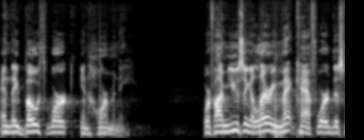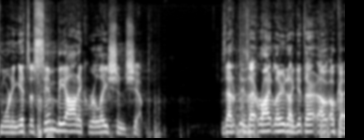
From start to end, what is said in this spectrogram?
and they both work in harmony. Or if I'm using a Larry Metcalf word this morning, it's a symbiotic relationship. Is that, is that right, Larry? Did I get that? Oh, okay.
